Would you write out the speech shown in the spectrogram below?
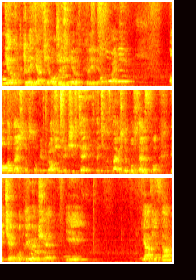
Nie roztkliwiam się, orzeł się nie roztkliwia, słuchajcie. Odnajdź to w sobie, proszę cię. Jeśli chcę ci zostawić to poselstwo, wiecie, modliłem się i ja wiem tak.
